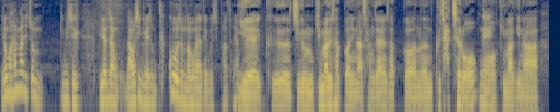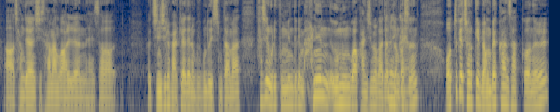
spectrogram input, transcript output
이런 거 한마디 좀 김미식 위원장 나오신 김에 좀 듣고 좀 넘어가야 되고 싶어서요. 예, 그 지금 김학의 사건이나 장자연 사건은 그 자체로 네. 어, 김학이나 어, 장자연 씨 사망과 관련해서 그 진실을 밝혀야 되는 부분도 있습니다만 사실 우리 국민들이 많은 의문과 관심을 가졌던 그러니까요. 것은 어떻게 저렇게 명백한 사건을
